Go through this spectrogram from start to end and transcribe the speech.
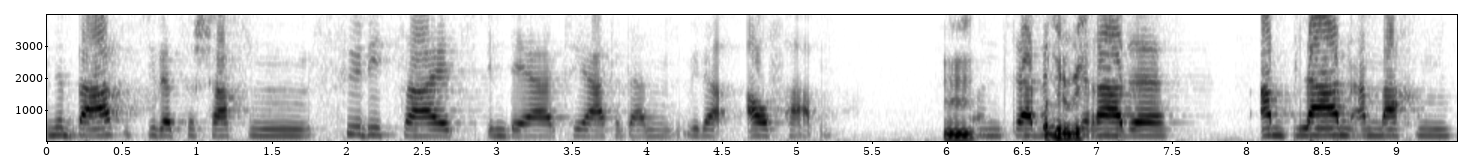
eine Basis wieder zu schaffen für die Zeit, in der Theater dann wieder aufhaben. Und da bin Also du ich gerade am Plan, am Machen,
